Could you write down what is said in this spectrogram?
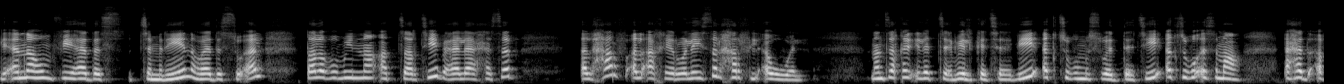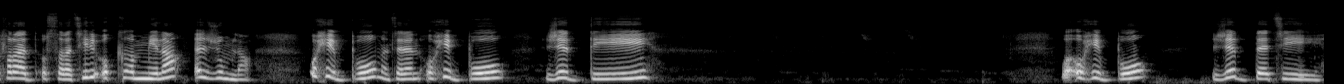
لأنهم في هذا التمرين وهذا السؤال طلبوا منا الترتيب على حسب الحرف الأخير وليس الحرف الأول. ننتقل إلى التعبير الكتابي. أكتب مسودتي. أكتب اسم أحد أفراد أسرتي لأكمل الجملة. أحب مثلا أحب جدي. وأحب جدتي.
